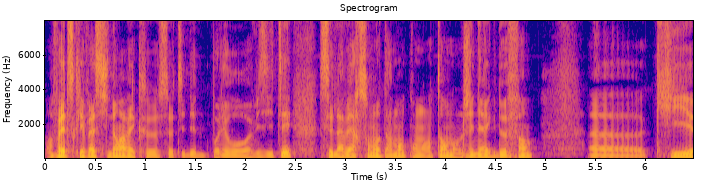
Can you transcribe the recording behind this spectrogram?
en fait, ce qui est fascinant avec cette idée de boléro revisité, c'est la version notamment qu'on entend dans le générique de fin, qui,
